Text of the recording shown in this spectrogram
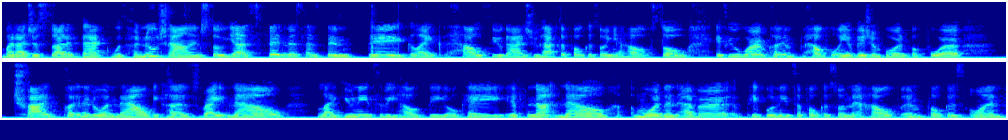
but i just started back with her new challenge. So yes fitness has been big like health you guys. You have to focus on your health. So if you weren't putting health on your vision board before try putting it on now because right now like you need to be healthy okay? If not now more than ever people need to focus on their health and focus on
